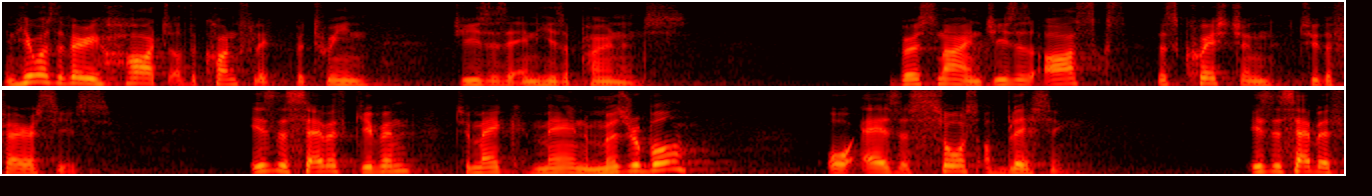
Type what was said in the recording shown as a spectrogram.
And here was the very heart of the conflict between Jesus and his opponents. Verse 9 Jesus asks this question to the Pharisees Is the Sabbath given to make man miserable or as a source of blessing? Is the Sabbath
